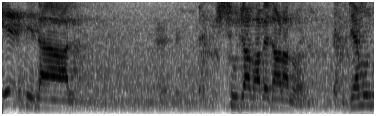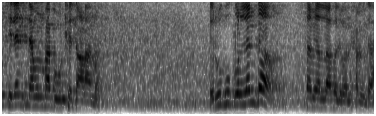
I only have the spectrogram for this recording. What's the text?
এতেদাল। সোজাভাবে দাঁড়ানো, যেমন ছিলেন তেমনভাবে উঠে দাঁড়ানো। রুকু করলেন তো? সামি আল্লাহ হামিদা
